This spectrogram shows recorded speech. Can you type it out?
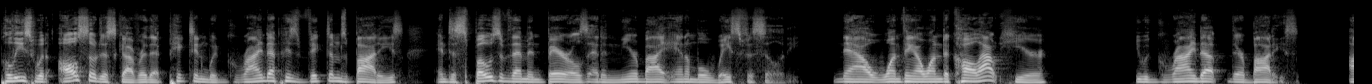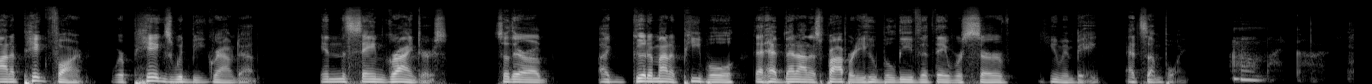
Police would also discover that Pickton would grind up his victims' bodies and dispose of them in barrels at a nearby animal waste facility. Now, one thing I wanted to call out here he would grind up their bodies on a pig farm where pigs would be ground up in the same grinders. So there are a good amount of people that have been on his property who believe that they were served human being at some point. Oh my gosh.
